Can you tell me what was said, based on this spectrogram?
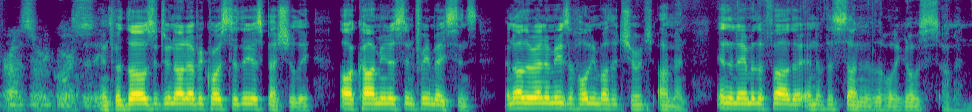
for us every course And for those who do not have recourse to thee especially, all communists and Freemasons, and other enemies of Holy Mother Church. Amen. In the name of the Father, and of the Son, and of the Holy Ghost. Amen.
